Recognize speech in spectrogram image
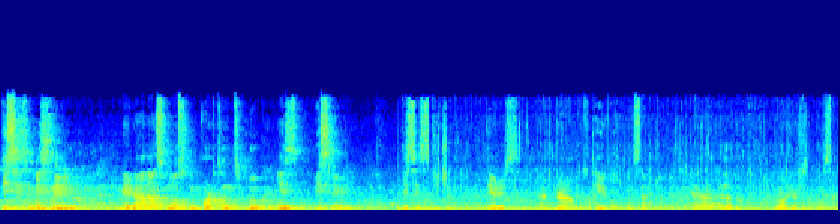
This is Mesnevi. Mevlana's most important book is Mesnevi. This is kitchen. There is a ground table inside. There are a lot of warriors inside.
